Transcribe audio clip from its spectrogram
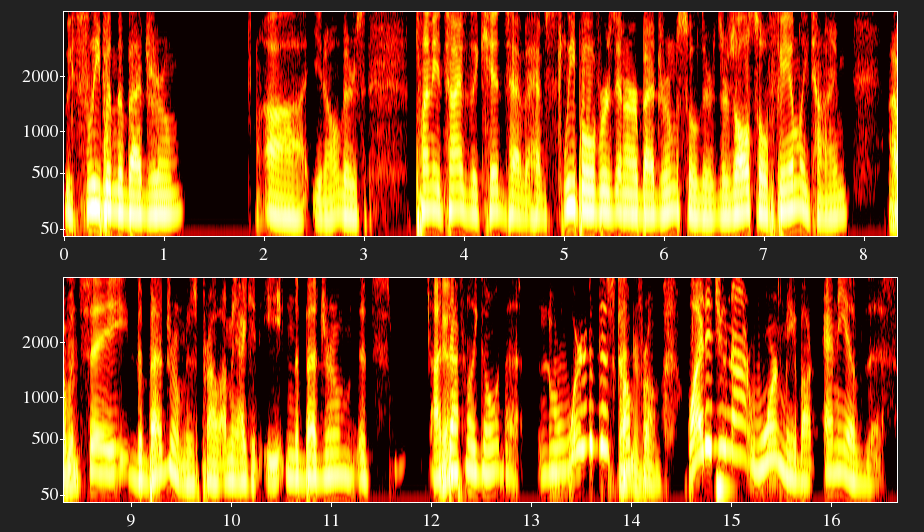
we sleep in the bedroom. Uh, you know, there's plenty of times the kids have have sleepovers in our bedroom. So there's there's also family time. I Mhm. would say the bedroom is probably. I mean, I could eat in the bedroom. It's. I'd Yeah. definitely go with that. Where did this come Bedroom. from? Why did you not warn me about any of this?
